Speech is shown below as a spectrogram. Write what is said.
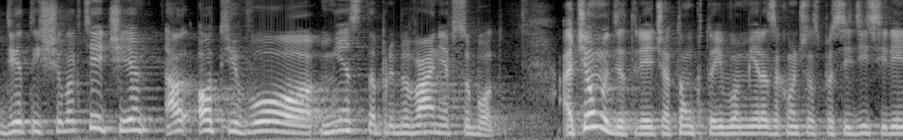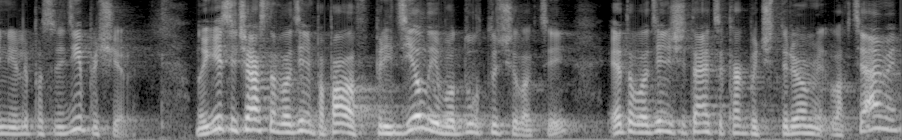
2000 локтей чем от его места пребывания в субботу. О чем идет речь? О том, кто его мера закончилась посреди селения или посреди пещеры. Но если частное владение попало в пределы его 2000 локтей, это владение считается как бы четыреми локтями,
